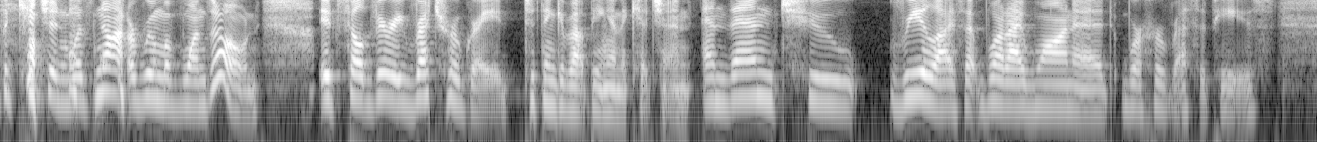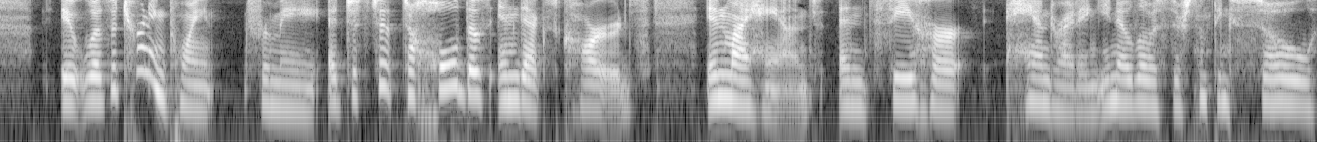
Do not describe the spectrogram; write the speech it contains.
the kitchen was not a room of one's own. It felt very retrograde to think about being in the kitchen and then to realize that what i wanted were her recipes. It was a turning point for me it just to, to hold those index cards in my hand and see her handwriting. You know, Lois, there's something so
